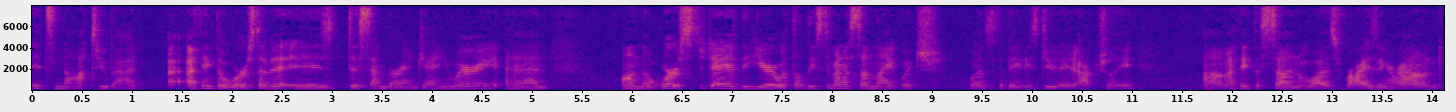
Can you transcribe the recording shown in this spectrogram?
it's not too bad. I think the worst of it is December and January and on the worst day of the year with the least amount of sunlight, which was the baby's due date actually, um, I think the sun was rising around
